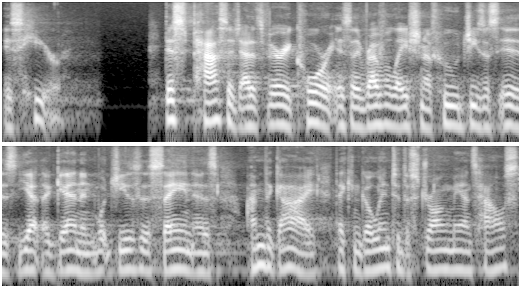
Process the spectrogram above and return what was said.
is here. This passage, at its very core, is a revelation of who Jesus is yet again. And what Jesus is saying is, I'm the guy that can go into the strong man's house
